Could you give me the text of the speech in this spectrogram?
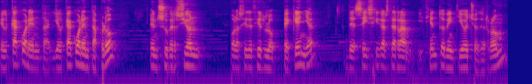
el K40 y el K40 Pro, en su versión, por así decirlo, pequeña, de 6 GB de RAM y 128 de ROM,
